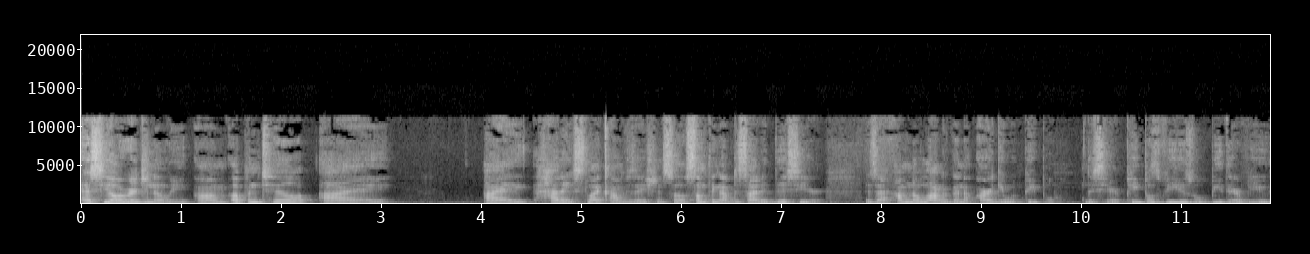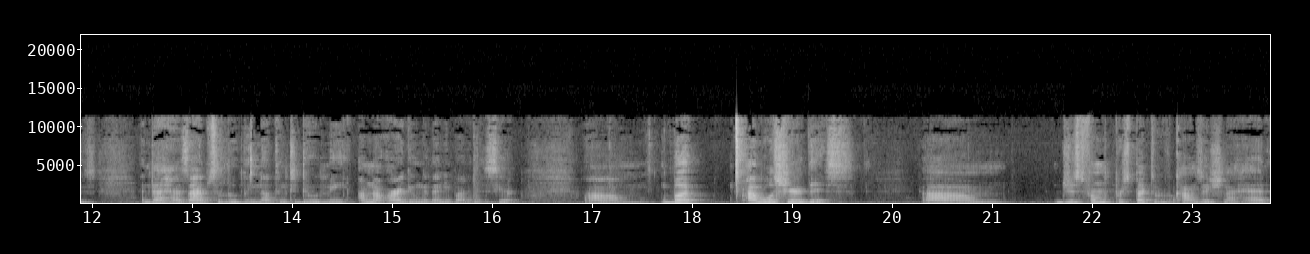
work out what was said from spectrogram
seo originally. Um, up until i i had a slight conversation. So something i've decided this year is that i'm no longer going to argue with people this year. People's views will be their views. And that has absolutely nothing to do with me. I'm not arguing with anybody this year. Um, but i will share this. Um, just from a perspective of a conversation I had,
